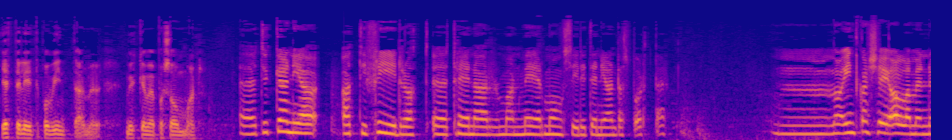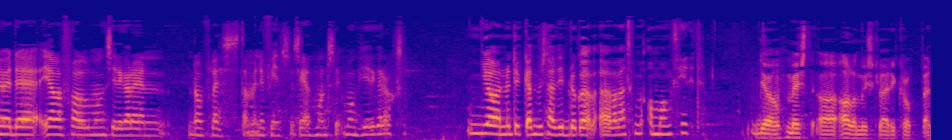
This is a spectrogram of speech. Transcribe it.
jättelite på vintern men mycket mer på sommaren. Eh, tycker ni att i friidrott eh, tränar man mer mångsidigt än i andra sporter? Mm, no, inte kanske i alla men nu är det i alla fall mångsidigare än de flesta men det finns ju säkert mångsi- mångsidigare också. Ja, nu tycker jag att vi brukar öva, öva ganska om mångsidigt. Ja, mest uh, alla muskler i kroppen.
